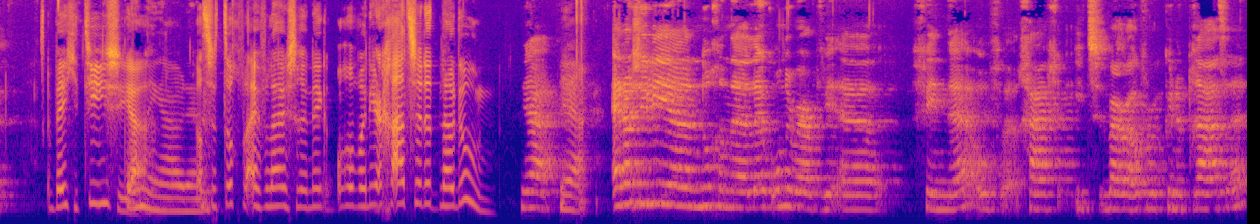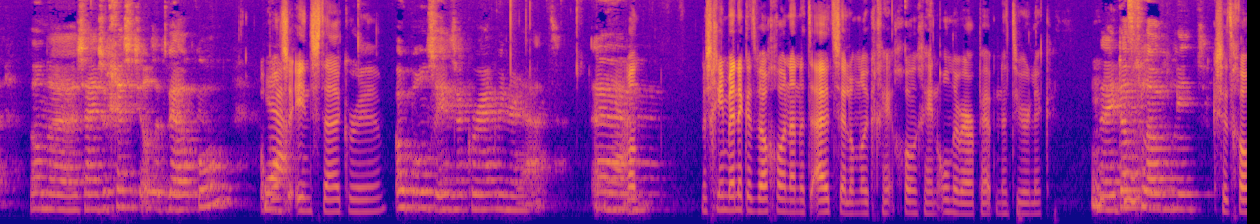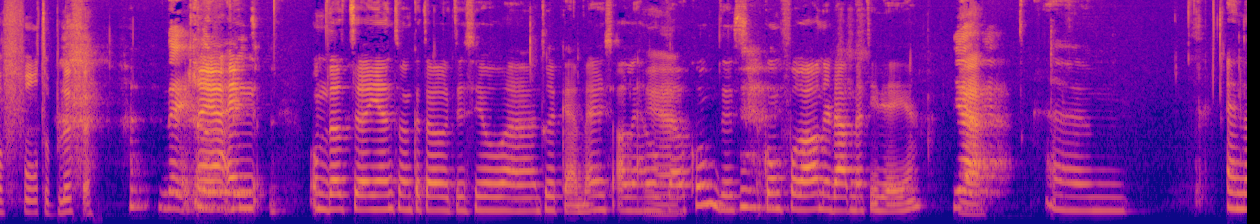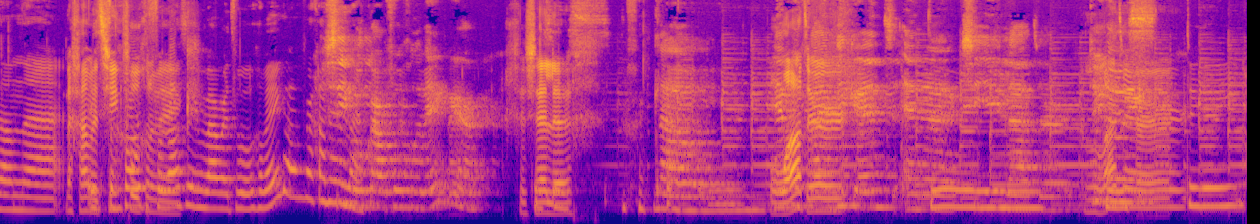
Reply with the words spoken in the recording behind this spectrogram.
een beetje teasen, ja. standing houden. Dat ze toch blijven luisteren en denken, oh, wanneer gaat ze het nou doen? Ja. Ja, En als jullie eh, nog een leuk onderwerp eh, vinden of graag iets waar we over kunnen praten, dan eh, zijn suggesties altijd welkom. Op Ja. onze Instagram. Op onze Instagram inderdaad. Eh, Ja. Want- Misschien ben ik het wel gewoon aan het uitstellen, omdat ik ge- gewoon geen onderwerp heb natuurlijk. nee, dat geloof ik niet. Ik zit gewoon vol te bluffen. Nee, geloof nou ja, ik niet. en omdat uh, Jento en Kato het dus heel eh, druk hebben, is alle hulp Ja. welkom. Dus kom vooral inderdaad met ideeën. Ja. ja. Ehm, en dan, eh, Dan gaan we het zien volgende week. verrassing waar we het volgende week over gaan zien we hebben. elkaar volgende week weer. Gezellig. Nou, heb een Later. fijn weekend en eh, ik zie jullie later. Doei. Later. Doei doei.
